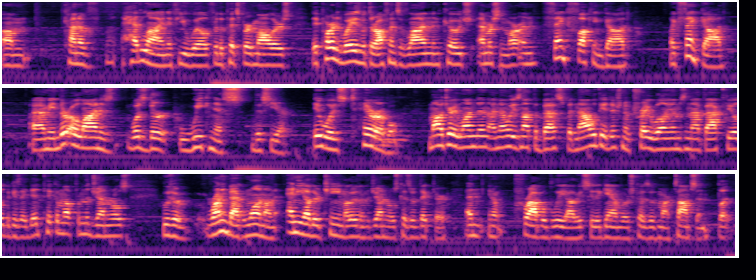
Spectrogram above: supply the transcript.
um, kind of headline, if you will, for the Pittsburgh Maulers. They parted ways with their offensive lineman coach Emerson Martin. Thank fucking God. Like thank God. I mean, their O line is was their weakness this year. It was terrible. Madre London, I know he's not the best, but now with the addition of Trey Williams in that backfield, because they did pick him up from the Generals, who's a running back one on any other team other than the Generals because of Victor, and you know probably obviously the Gamblers because of Mark Thompson, but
